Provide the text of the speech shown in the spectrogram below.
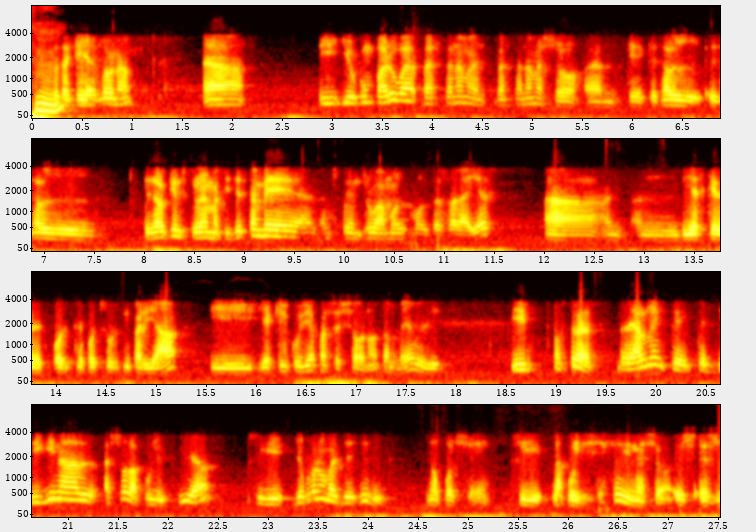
Mm. Tota aquella zona. Uh, i, I ho comparo ba- bastant amb, bastant amb això, um, que, que és, el, és, el, és el que ens trobem. A Sitges també ens podem trobar molt, moltes baralles uh, en, en dies que pot, que pot sortir per allà, i, i aquí a Alcúdia passa això, no?, també, vull dir, i, ostres, realment que, que et diguin el, això la policia, o sigui, jo quan ho vaig llegir dic, no pot ser. O sigui, la policia està dient això. És, és,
